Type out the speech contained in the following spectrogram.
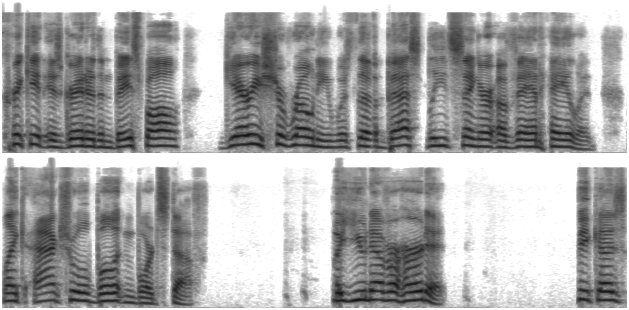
cricket is greater than baseball. Gary Cherone was the best lead singer of Van Halen, like actual bulletin board stuff. But you never heard it because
